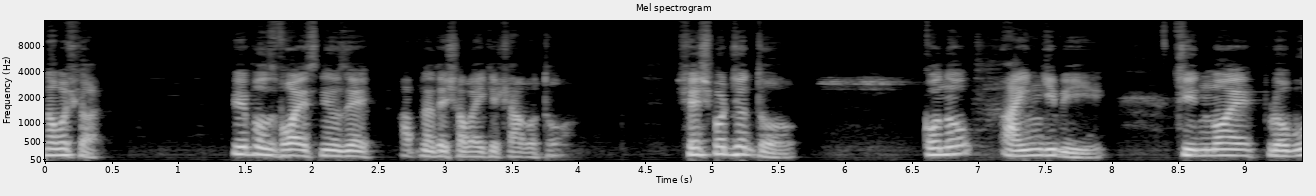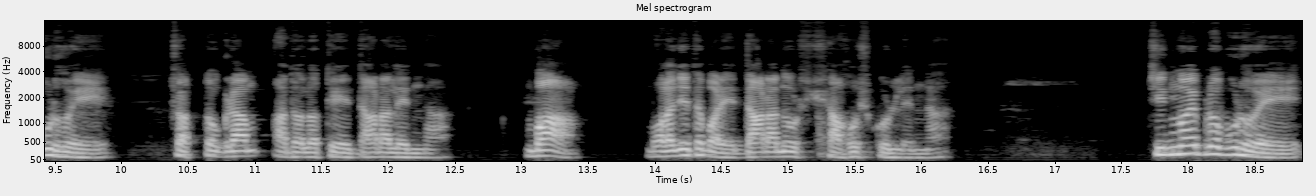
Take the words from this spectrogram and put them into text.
নমস্কার। পিপলস ভয়েস নিউজে আপনাদের সবাইকে স্বাগত। শেষ পর্যন্ত কোনো আইনজীবী চিন্ময় প্রভুর হয়ে চট্টগ্রাম আদালতে দাঁড়ালেন না বা বলা যেতে পারে দাঁড়ানোর সাহস করলেন না। চিন্ময় প্রভুর হয়ে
